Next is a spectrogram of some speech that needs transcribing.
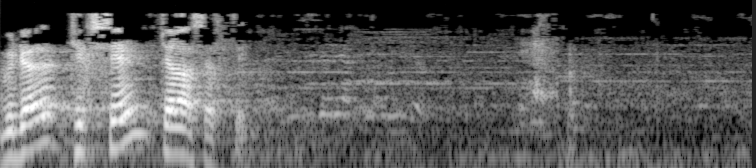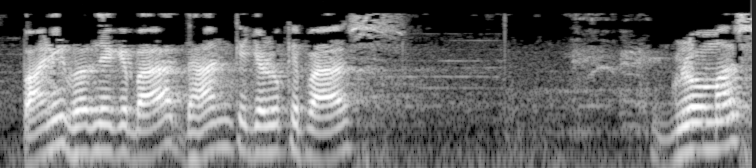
विडर ठीक से चला सकते। पानी भरने के बाद धान के जड़ों के पास ग्लोमस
